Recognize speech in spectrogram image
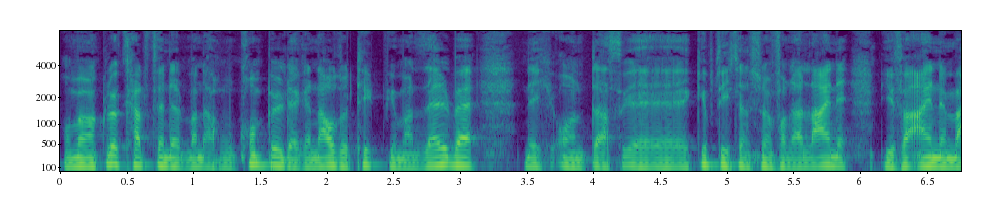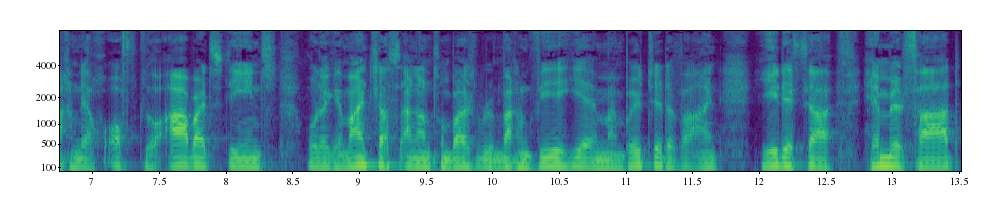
und wenn man Glück hat, findet man auch einen Kumpel, der genauso tickt wie man selber, nicht? Und das äh, gibt sich dann schon von alleine. Die Vereine machen ja auch oft so Arbeitsdienst oder Gemeinschaftsangeln zum Beispiel machen wir hier in meinem Bridgeter Verein jedes Jahr Himmelfahrt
